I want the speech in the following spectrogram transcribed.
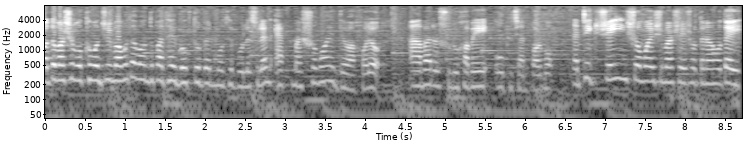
গত মাসে মুখ্যমন্ত্রী মমতা বন্দ্যোপাধ্যায়ের বক্তব্যের মধ্যে বলেছিলেন, এক মাস সময় দেওয়া হলো, আবারও শুরু হবে অভিযান পর্ব। ঠিক সেই সময়সীমা শেষ হতে না হতেই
